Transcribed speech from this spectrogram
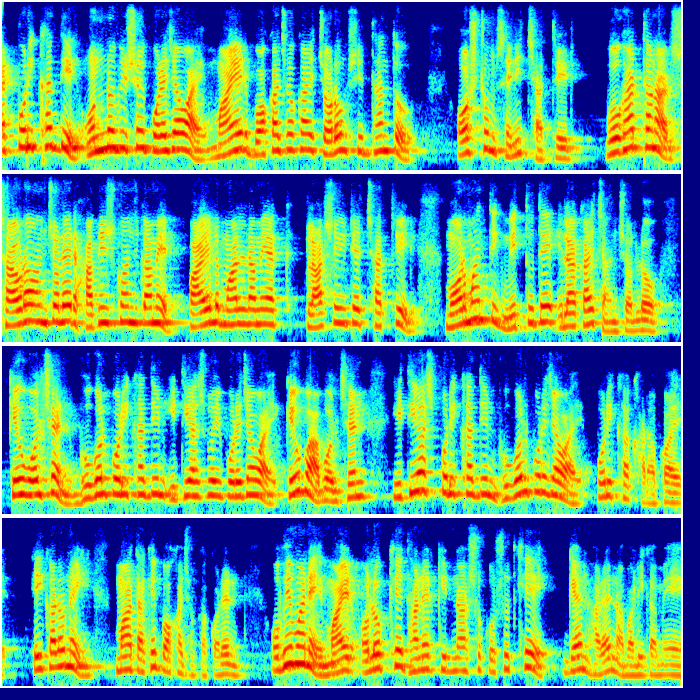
এক পরীক্ষার দিন অন্য বিষয় পড়ে যাওয়ায় মায়ের বকাঝকায় চরম সিদ্ধান্ত অষ্টম শ্রেণির ছাত্রীর। গোঘাট থানার শাওড়া অঞ্চলের হাফিজগঞ্জ গ্রামের পায়েল মাল নামে এক ক্লাস এইটের ছাত্রীর মর্মান্তিক মৃত্যুতে এলাকায় চাঞ্চল্য। কেউ বলছেন, ভূগোল পরীক্ষার দিন ইতিহাস বই পড়ে যাওয়ায় কেউ বা বলছেন, ইতিহাস পরীক্ষার দিন ভূগোল পড়ে যাওয়ায় পরীক্ষা খারাপ হয় এই কারণেই মা তাকে বকাঝকা করেন। অভিমানে মায়ের অলক্ষ্যে ধানের কীটনাশক ওষুধ খেয়ে জ্ঞান হারায় নাবালিকা মেয়ে।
